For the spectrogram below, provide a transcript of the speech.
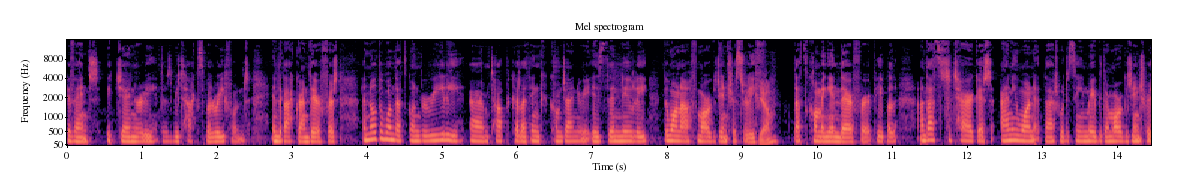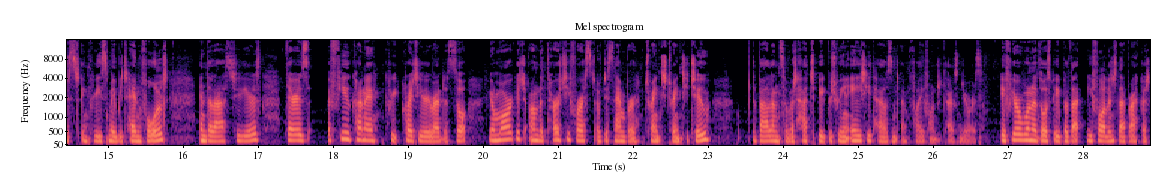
event, it generally there's a be taxable refund in the background there for it. Another one that's going to be really um, topical, I think, come January is the newly the one-off mortgage interest relief. Yeah. That's coming in there for people, and that's to target anyone that would have seen maybe their mortgage interest increase maybe tenfold in the last two years. There's a few kind of criteria around it. So your mortgage on the 31st of December 2022 the balance of it had to be between 80,000 and 500,000 euros. If you're one of those people that you fall into that bracket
